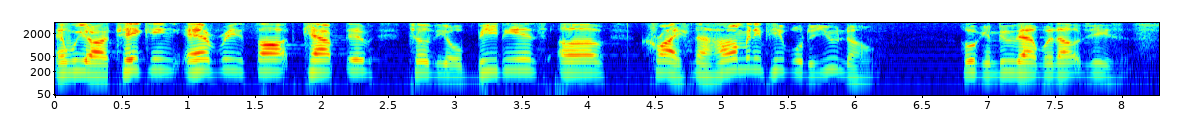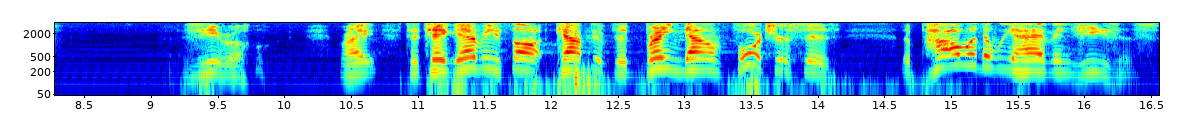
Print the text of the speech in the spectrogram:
And we are taking every thought captive to the obedience of Christ. Now, how many people do you know who can do that without Jesus? Zero. Right? To take every thought captive, to bring down fortresses. The power that we have in Jesus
